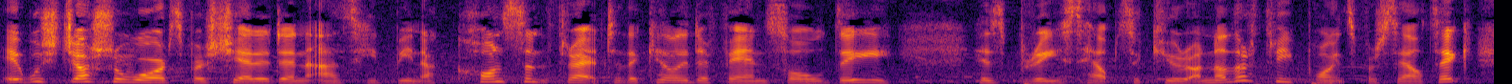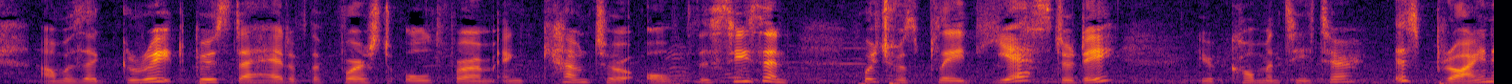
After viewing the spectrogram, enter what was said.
It was just rewards for Sheridan as he'd been a constant threat to the Killie defence all day. His brace helped secure another three points for Celtic and was a great boost ahead of the first Old Firm encounter of the season, which was played yesterday. Your commentator is Brian.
